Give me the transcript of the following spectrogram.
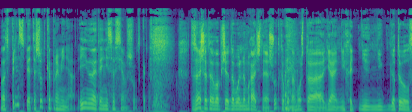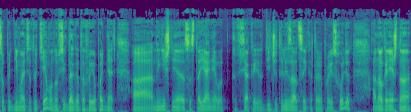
Вот, в принципе, это шутка про меня. И, ну, это не совсем шутка. Ты знаешь, это вообще довольно мрачная шутка, потому что я не, не, не готовился поднимать эту тему, но всегда готов ее поднять. А нынешнее состояние вот всякой диджитализации, которая происходит, оно, конечно,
